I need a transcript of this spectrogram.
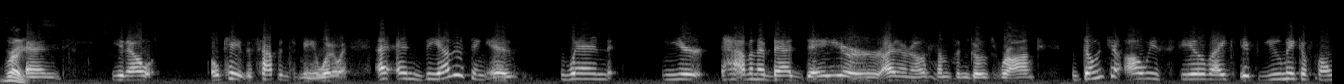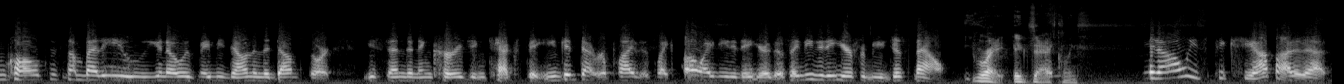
Right. And, you know, okay, this happened to me. What do I? And, and the other thing is when you're having a bad day or, I don't know, something goes wrong, don't you always feel like if you make a phone call to somebody who, you know, is maybe down in the dumps or you send an encouraging text that you get that reply that's like, oh, I needed to hear this. I needed to hear from you just now. Right, exactly. It always picks you up out of that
